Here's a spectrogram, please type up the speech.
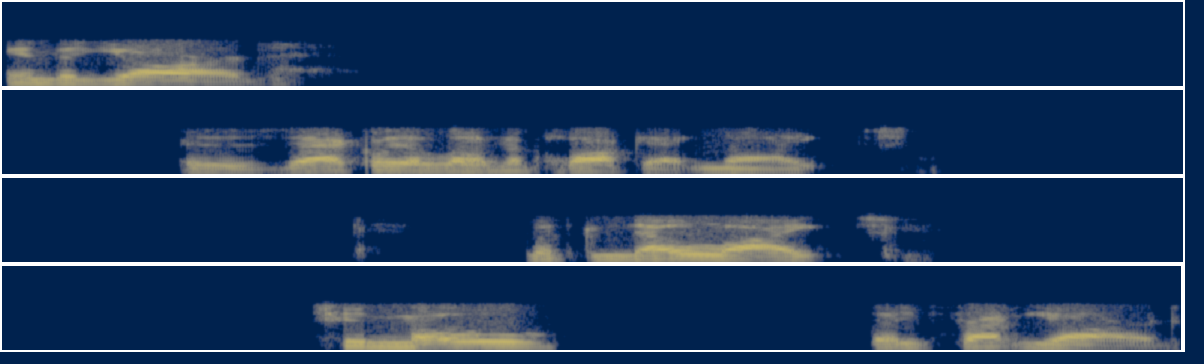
in the yard. It is exactly 11 o'clock at night with no light to mow the front yard.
